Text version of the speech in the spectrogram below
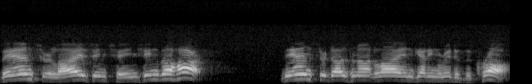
The answer lies in changing the heart. The answer does not lie in getting rid of the cross.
